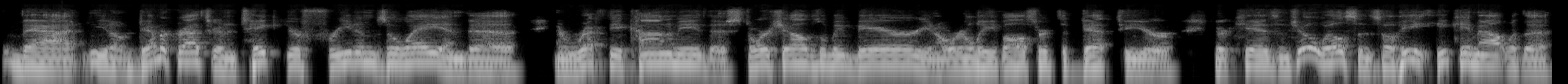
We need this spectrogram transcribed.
that you know Democrats are going to take your freedoms away and uh, and wreck the economy. The store shelves will be bare. You know, we're going to leave all sorts of debt to your your kids. And Joe Wilson, so he he came out with a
